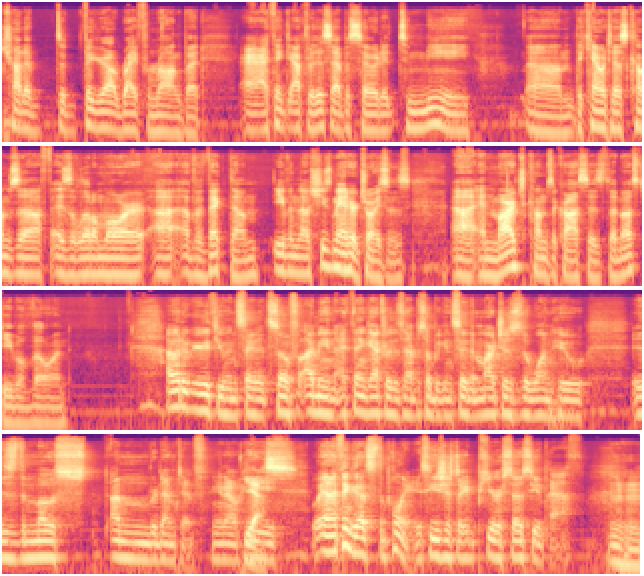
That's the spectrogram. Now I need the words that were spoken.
try to, to figure out right from wrong. But I I think after this episode, it, to me, um, the Countess comes off as a little more uh, of a victim, even though she's made her choices. Uh, and March comes across as the most evil villain. I would agree with you and say that. So, I mean, I think after this episode, we can say that March is the one who is the most unredemptive. You know, he, Yes. and I think that's the point. Is he's just a pure sociopath. Mm-hmm.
